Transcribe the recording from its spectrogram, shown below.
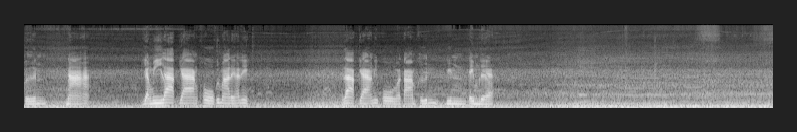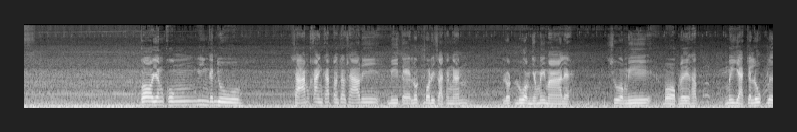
พื้นนาฮะ ยังมีรากยางโผล่ขึ้นมาเลยครับนี่ รากยางนี่โผล่มาตามพื้นดินเต็มเลยฮะก็ยังคงวิ่งกันอยู่สามคันครับ ตอนเช้าๆนี้มีแต่รถบริษัททั้งนั้น รถร่วมยังไม่มาเลย ช่วงนี้บอกเลยครับ ไม่อยากจะลุกเล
